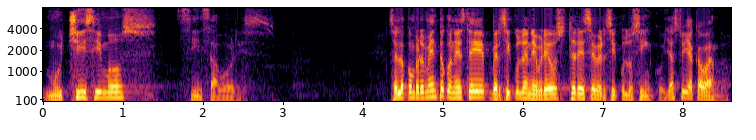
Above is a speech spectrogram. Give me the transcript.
Muchísimos sinsabores. Se lo complemento con este versículo en Hebreos 13, versículo 5. Ya estoy acabando.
